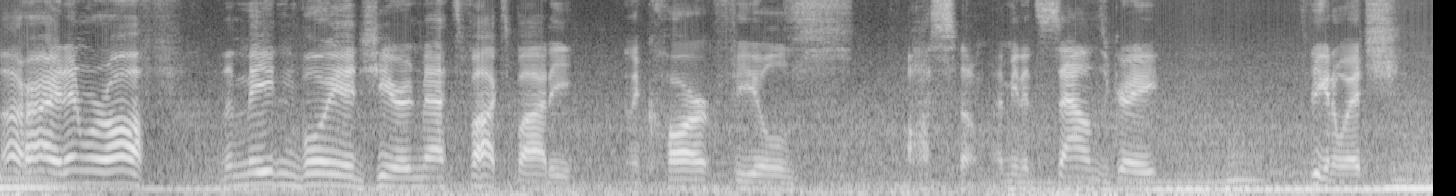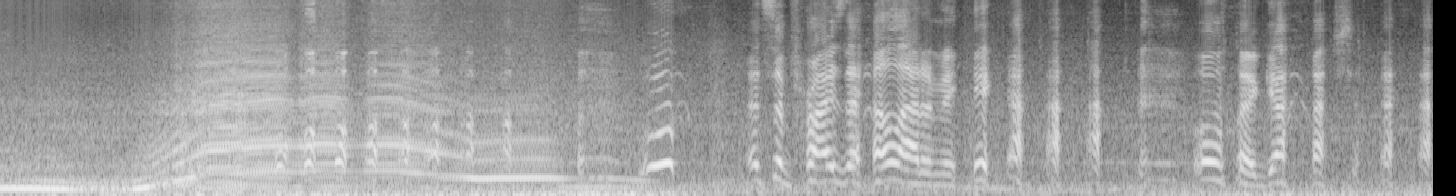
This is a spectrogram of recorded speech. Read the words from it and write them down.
All right, and we're off the maiden voyage here in Matt's Fox Body. And the car feels awesome. I mean, it sounds great. Speaking of which, that surprised the hell out of me. oh my gosh.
